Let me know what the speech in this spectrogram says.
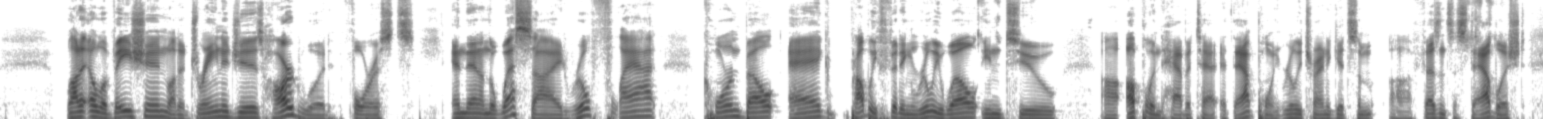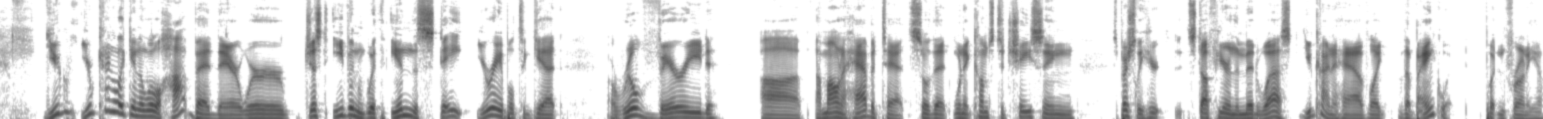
a lot of elevation, a lot of drainages, hardwood forests, and then on the west side, real flat corn belt ag, probably fitting really well into uh, upland habitat at that point. Really trying to get some uh, pheasants established. You you're kind of like in a little hotbed there, where just even within the state, you're able to get a real varied uh, amount of habitat, so that when it comes to chasing, especially here stuff here in the Midwest, you kind of have like the banquet put in front of you?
